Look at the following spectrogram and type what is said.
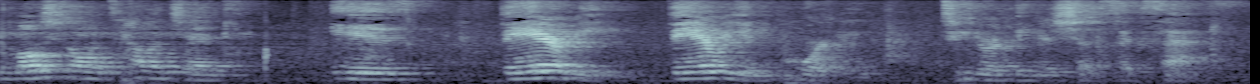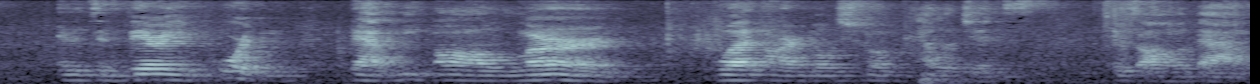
emotional intelligence is very, very important to your leadership success. And it's very important that we all learn what our emotional intelligence is all about.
